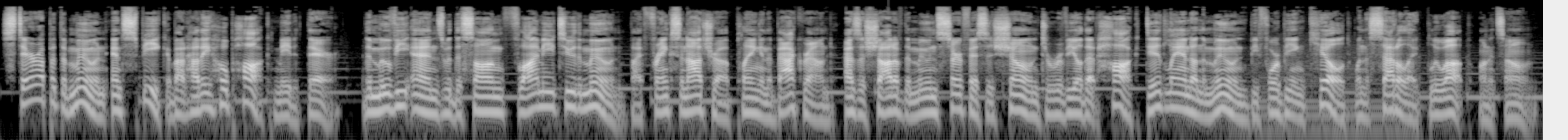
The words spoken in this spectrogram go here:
stare up at the moon and speak about how they hope Hawk made it there. The movie ends with the song Fly Me to the Moon by Frank Sinatra playing in the background as a shot of the moon's surface is shown to reveal that Hawk did land on the moon before being killed when the satellite blew up on its own.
